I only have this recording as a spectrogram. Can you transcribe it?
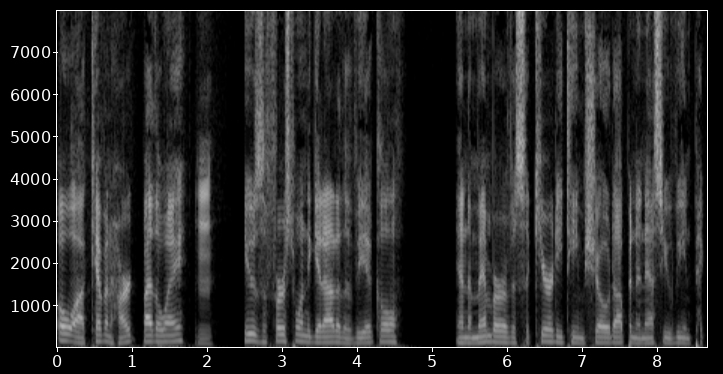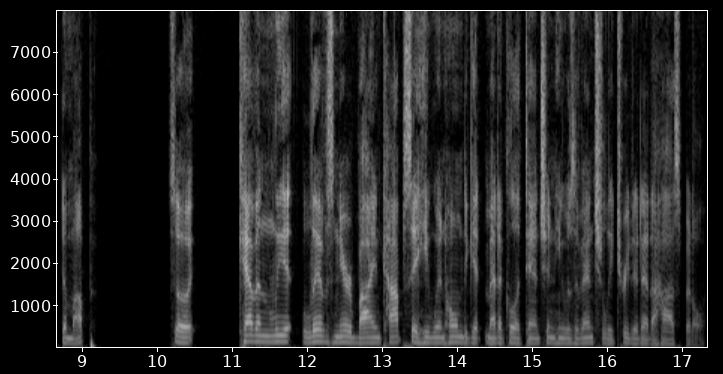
Oh, uh, Kevin Hart, by the way, Mm. he was the first one to get out of the vehicle, and a member of a security team showed up in an SUV and picked him up. So Kevin li- lives nearby, and cops say he went home to get medical attention. He was eventually treated at a hospital.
